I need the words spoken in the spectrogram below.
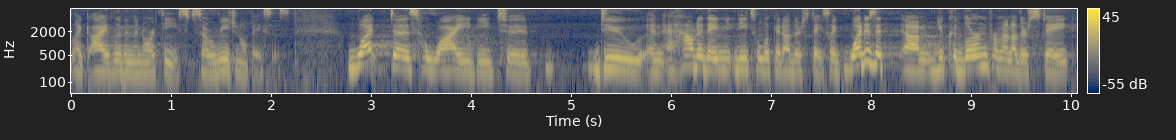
Like I live in the Northeast, so a regional basis. What does Hawaii need to do, and how do they need to look at other states? Like, what is it um, you could learn from another state,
